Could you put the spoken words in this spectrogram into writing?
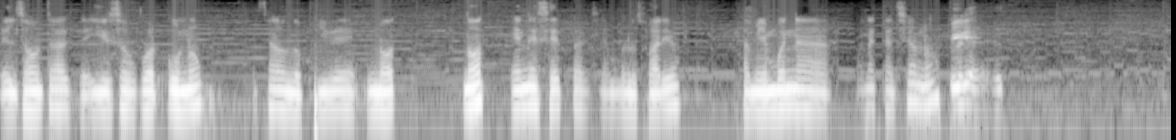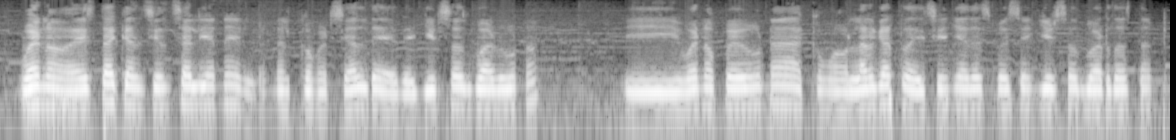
del soundtrack de Gears of War 1. Esta nos lo pide Not, Not NZ, se llama el usuario. También buena, buena canción, ¿no? Fíjate. Bueno, esta canción salió en el, comercial de, de Gears of War 1 y bueno, fue una como larga tradición ya después en Gears of War 2 también.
